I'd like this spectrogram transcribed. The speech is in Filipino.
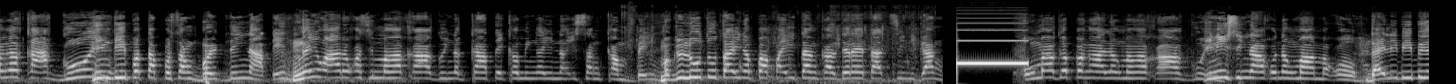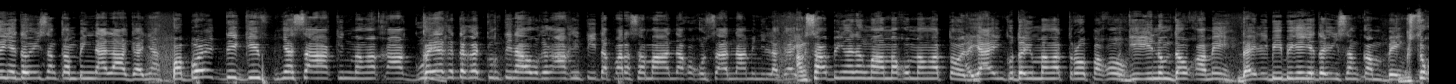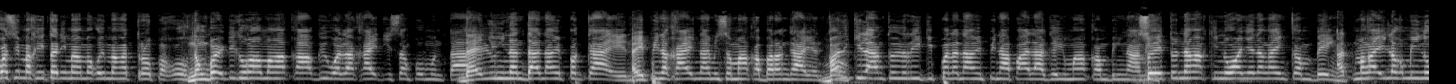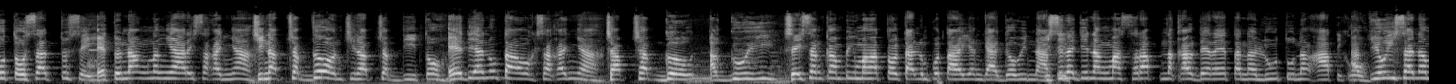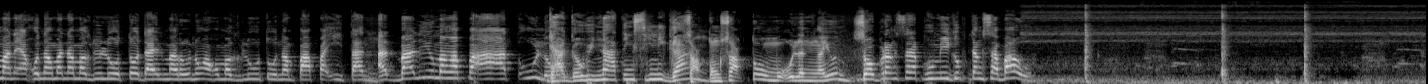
mga kaagoy! Hindi pa tapos ang birthday natin. Ngayong araw kasi mga kaagoy, nagkatay kami ngayon ng isang kambing. Magluluto tayo ng papaitang kaldereta at sinigang. Umaga pa nga lang mga kaagoy. Ginising na ako ng mama ko. Dahil ibibigay niya daw isang kambing na alaga niya. Pa-birthday gift niya sa akin mga kaagoy. Kaya agad-agad kong tinawag ang aking tita para samahan ako kung saan namin nilagay. Ang sabi nga ng mama ko mga tol, ayain ko daw yung mga tropa ko. Giinom daw kami. Dahil ibibigay niya daw yung isang kambing. Gusto kasi makita ni mama ko yung mga tropa ko. Nung birthday ko nga mga kaagoy, wala kahit isang pumunta. Dahil yung hinanda namin pagkain, ay pinakain namin sa mga kabaranggayan. ko. Balik kila Uncle Ricky pala namin pinapaalaga yung mga kambing namin. So ito na nga, kinuha niya na nga kambing. At mga ilang minuto, sad to say, ito na ang nangyari sa kanya. Chinap-chap doon, chinap-chap dito. Eh di anong tawag sa kanya? Chop-chop goat, agoy. Sa isang kambing mga tol, talumpo tayo ang gagawin natin. Isa na dyan ang masarap na kaldereta na luto ng ate ko. At yung isa naman ay ako naman ang magluluto dahil marunong ako magluto ng papaitan. At bali yung mga paa at ulo, gagawin nating sinigang. Saktong-sakto, umuulan ngayon. Sobrang sarap humigop ng sabaw.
